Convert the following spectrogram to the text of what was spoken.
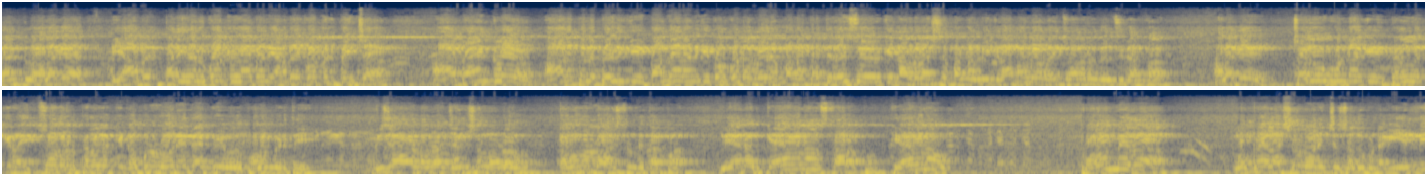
బ్యాంకులో. అలాగే యాభై పదిహేను కోట్ల లాభాన్ని ఎనభై కోట్లకు పెంచా. ఆ బ్యాంకులో ఆడపిల్ల పెళ్ళికి బంగారానికి కొనుక్కుంటా లోన్ ఇమ్మన్నా. ప్రతి రైతు సోదరుడికి నలభై లక్షలు మన్నా మీ గ్రామాల్లో రైతు సోదరులు తెలిసిందంతా అలాగే చదువుకుంటాకి పిల్లలకి రైతు సోదరుల పిల్లలకి డబ్బులు లోనే బ్యాంకు ఇవ్వదు పొలం పెడితే విజయవాడలోనో జంక్షన్లోనో టౌన్లో ఆస్తుంటే తప్ప నేను కేవలం స్థల కేవలం పొలం మీద ముప్పై లక్షలు లోన్ ఇచ్చి చదువుకుంటా. ఇవన్నీ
